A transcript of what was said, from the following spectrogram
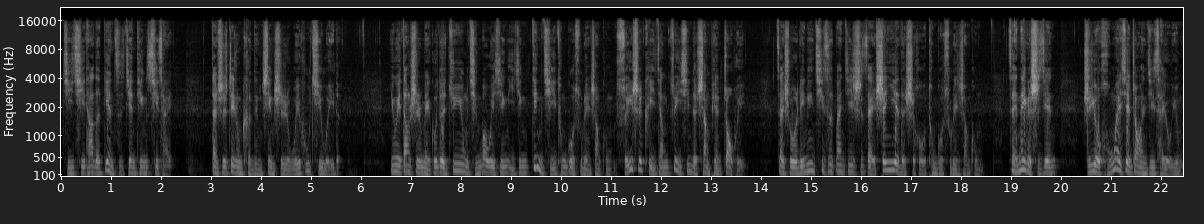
及其他的电子监听器材。但是这种可能性是微乎其微的，因为当时美国的军用情报卫星已经定期通过苏联上空，随时可以将最新的相片召回。再说，零零七次班机是在深夜的时候通过苏联上空，在那个时间，只有红外线照相机才有用。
